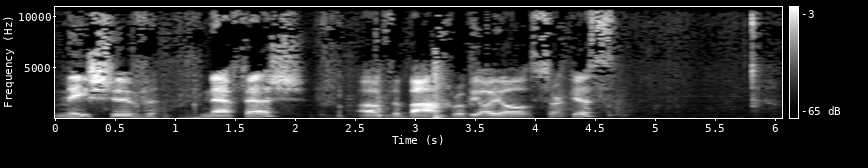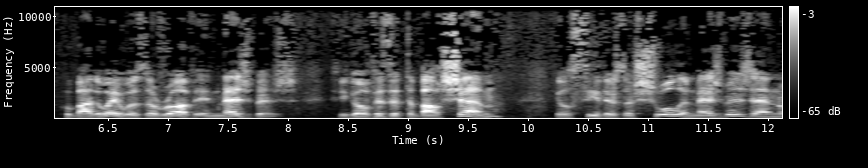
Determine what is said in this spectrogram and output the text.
Meshiv Nefesh of the Bach, Rabbi Yoel Sirkis, who, by the way, was a Rav in Mezhbej. If you go visit the Baal Shem, you'll see there's a shul in Mezhbej, and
